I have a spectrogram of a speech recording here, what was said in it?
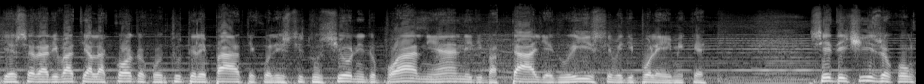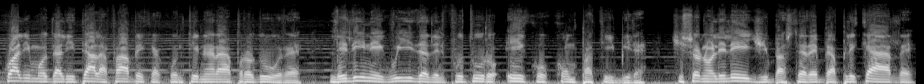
di essere arrivati all'accordo con tutte le parti, con le istituzioni, dopo anni e anni di battaglie durissime, di polemiche. Si è deciso con quali modalità la fabbrica continuerà a produrre le linee guida del futuro eco-compatibile. Ci sono le leggi, basterebbe applicarle,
